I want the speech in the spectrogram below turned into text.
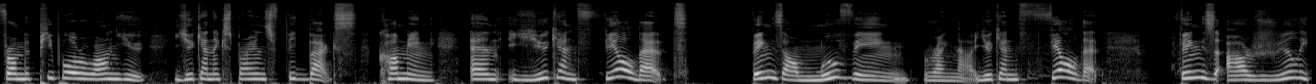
from the people around you. You can experience feedbacks coming and you can feel that things are moving right now. You can feel that things are really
